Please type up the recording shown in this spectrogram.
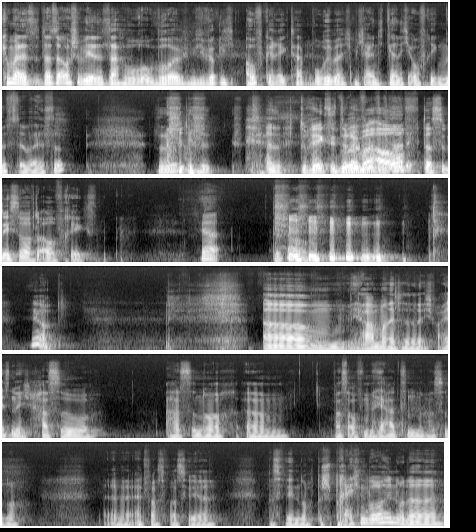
Guck mal, das, das ist auch schon wieder eine Sache, wor- worüber ich mich wirklich aufgeregt habe, worüber ich mich eigentlich gar nicht aufregen müsste, weißt du? So, also, du regst dich darüber auf, dass du dich so oft aufregst. ja. Ja. Ähm, ja, Malte, ich weiß nicht. Hast du, hast du noch ähm, was auf dem Herzen? Hast du noch äh, etwas, was wir, was wir noch besprechen wollen? Oder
